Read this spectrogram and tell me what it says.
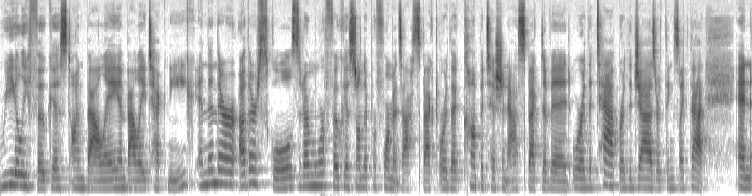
really focused on ballet and ballet technique. And then there are other schools that are more focused on the performance aspect or the competition aspect of it or the tap or the jazz or things like that. And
